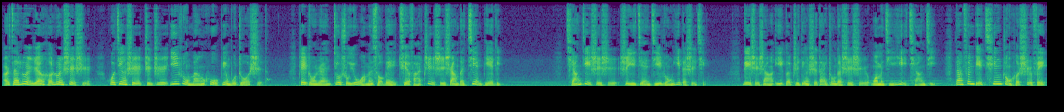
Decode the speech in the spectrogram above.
而在论人和论事时，或竟是只知一入门户，并无着实的。这种人就属于我们所谓缺乏知识上的鉴别力。强记事实是一件极容易的事情。历史上一个指定时代中的事实，我们极易强记；但分别轻重和是非，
